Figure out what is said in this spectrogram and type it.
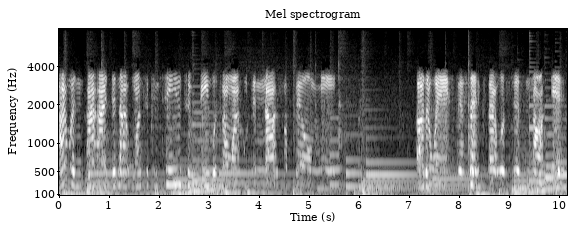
I wouldn't. I, I did not want to continue to be with someone who did not fulfill me other ways than sex. That was just not it.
